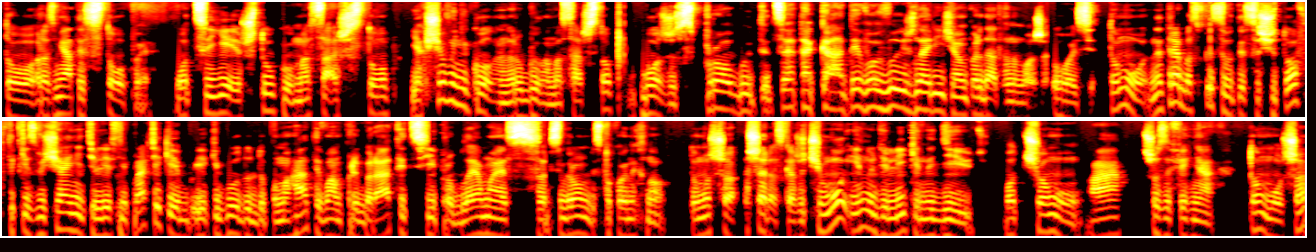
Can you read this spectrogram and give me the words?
то розм'яти стопи. От цією масаж стоп. Якщо ви ніколи не робили масаж стоп, боже, спробуйте. Це така дивовижна річ, я вам передати не можу. Ось тому не треба списувати со щитов такі звичайні тілесні практики, які будуть допомагати вам прибирати ці проблеми з синдромом безпокійних ног. Тому що ще раз кажу, чому іноді ліки не діють? От чому? А що за фігня? Тому що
